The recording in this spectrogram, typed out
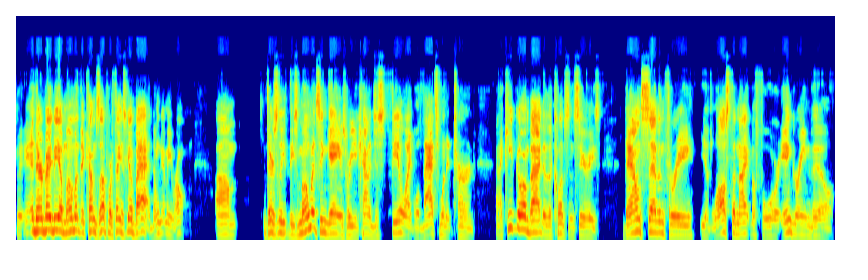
and there may be a moment that comes up where things go bad. Don't get me wrong. Um, there's these moments in games where you kind of just feel like, well, that's when it turned. And I keep going back to the Clemson series down 7 3. You'd lost the night before in Greenville.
